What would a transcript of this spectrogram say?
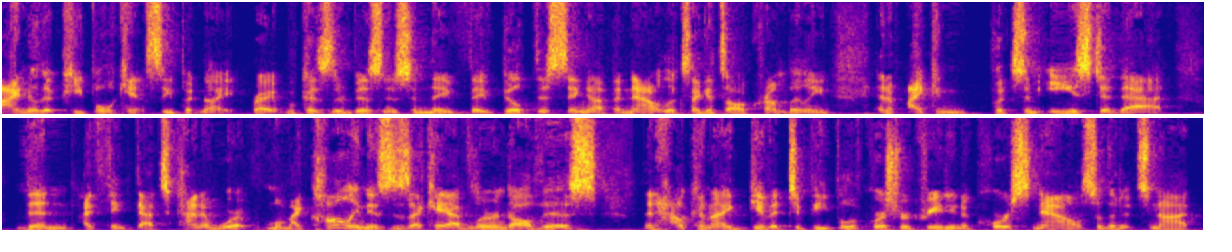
I know that people can't sleep at night, right? Because their business and they've they've built this thing up and now it looks like it's all crumbling. And if I can put some ease to that, then I think that's kind of where what my calling is is like, hey, I've learned all this, then how can I give it to people? Of course, we're creating a course now so that it's not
